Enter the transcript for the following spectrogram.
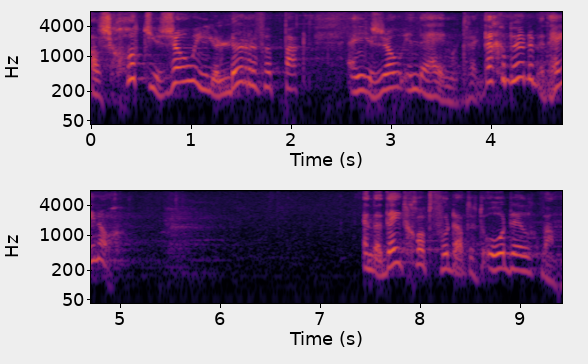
Als God je zo in je lurven pakt en je zo in de hemel trekt. Dat gebeurde met Henoch. En dat deed God voordat het oordeel kwam.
